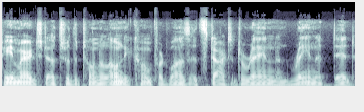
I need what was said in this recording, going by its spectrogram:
He emerged out through the tunnel. Only comfort was it started to rain, and rain it did.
